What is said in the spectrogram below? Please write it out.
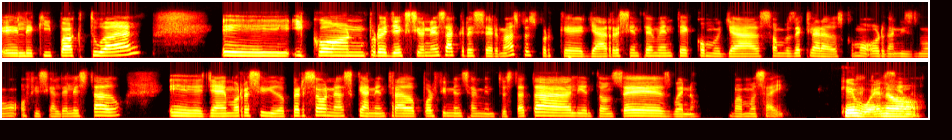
el equipo actual. Eh, y con proyecciones a crecer más, pues porque ya recientemente, como ya somos declarados como organismo oficial del Estado, eh, ya hemos recibido personas que han entrado por financiamiento estatal y entonces, bueno, vamos ahí. Qué bueno.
